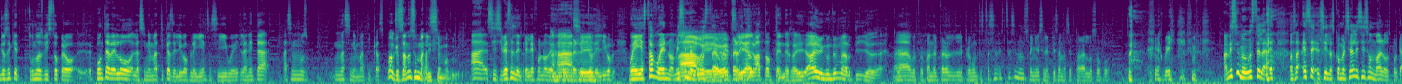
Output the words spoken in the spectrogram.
yo sé que tú no has visto, pero eh, ponte a ver lo- las cinemáticas de League of Legends, así, güey. La neta, hacen unos, unas cinemáticas. Bueno, que están son malísimos, güey. Ah, sí, si ves el del teléfono del, Ajá, del perrito sí. de League of Güey, está bueno, a mí sí Ah, me gusta, veo güey. El Salía el perrito. vato pendejo ahí. Ay, me encontré un martillo. Ah, güey, pero cuando el perro le pregunta, ¿estás en, ¿estás en un sueño? Y se le empiezan a separar los ojos. Güey, a mí sí me gusta la... eh, o sea, ese, sí, los comerciales sí son malos, porque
